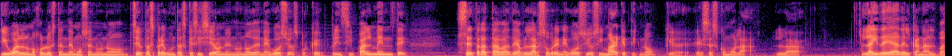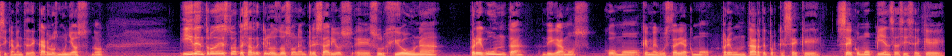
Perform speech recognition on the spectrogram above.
igual a lo mejor lo extendemos en uno, ciertas preguntas que se hicieron en uno de negocios, porque principalmente se trataba de hablar sobre negocios y marketing, ¿no? Que esa es como la, la, la idea del canal básicamente de Carlos Muñoz, ¿no? Y dentro de esto, a pesar de que los dos son empresarios, eh, surgió una pregunta, digamos, como que me gustaría como preguntarte porque sé que sé cómo piensas y sé que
